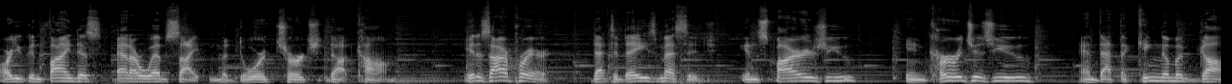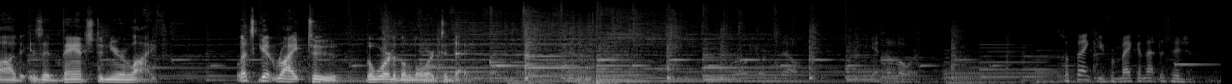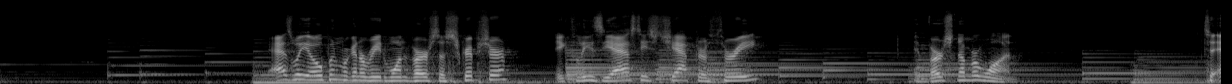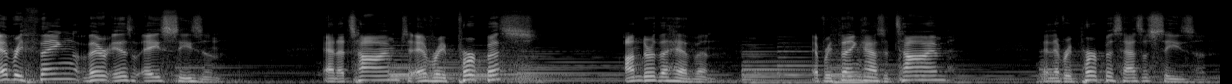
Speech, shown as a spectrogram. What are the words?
or you can find us at our website, medorachurch.com. It is our prayer that today's message inspires you, encourages you, and that the kingdom of God is advanced in your life. Let's get right to the word of the Lord today. In the Lord. So thank you for making that decision. As we open, we're going to read one verse of Scripture Ecclesiastes chapter 3, in verse number 1. To everything there is a season, and a time to every purpose under the heaven. Everything has a time, and every purpose has a season.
